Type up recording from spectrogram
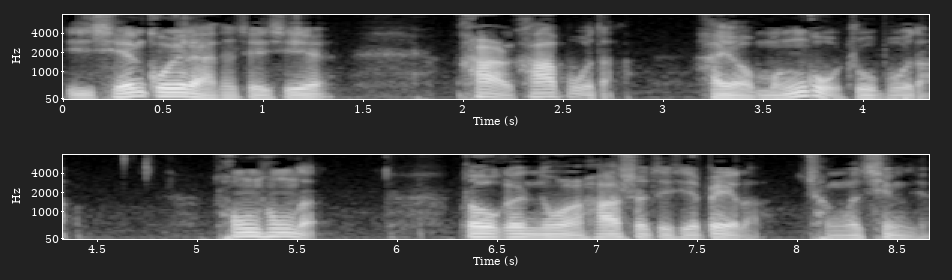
以前归来的这些卡尔喀部的，还有蒙古诸部的，通通的都跟努尔哈赤这些贝勒成了亲家。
